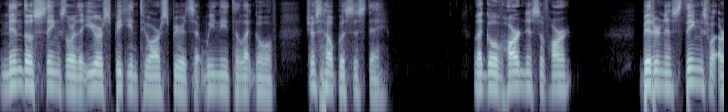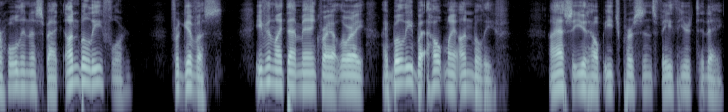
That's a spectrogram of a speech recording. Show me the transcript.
And in those things, Lord, that you are speaking to our spirits that we need to let go of, just help us this day. Let go of hardness of heart, bitterness, things that are holding us back, unbelief, Lord. Forgive us. Even like that man cry out, Lord, I, I believe, but help my unbelief. I ask that you'd help each person's faith here today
